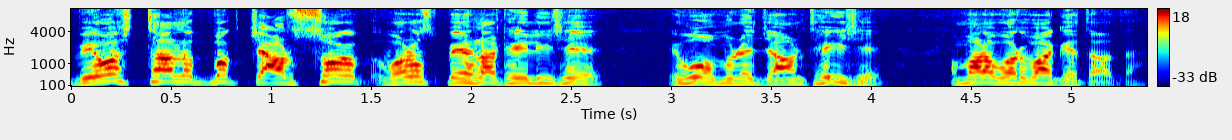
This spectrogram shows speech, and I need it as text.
વ્યવસ્થા લગભગ ચારસો વર્ષ પહેલાં થયેલી છે એવું અમને જાણ થઈ છે. અમારા વરવા કહેતા હતા.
